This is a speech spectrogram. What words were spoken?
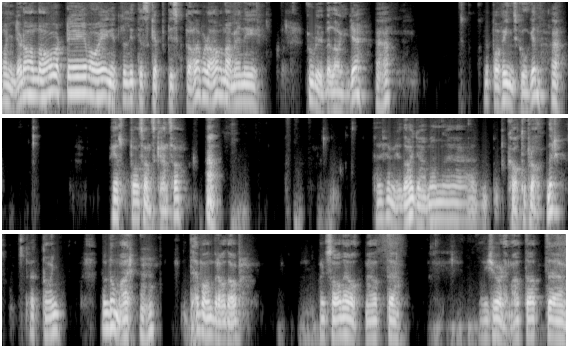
Andre dagen da var jeg egentlig litt skeptisk, da, for da havna jeg i ulvelandet Jaha. på Finnskogen. Ja. Helt på svenskegrensa. Ja. Der kommer vi, da hadde jeg med en eh, Cato Flatner, 13 år, som dommer. Mhm. Det var en bra dag. Han sa det til meg at uh, vi kjører med at, at eh,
